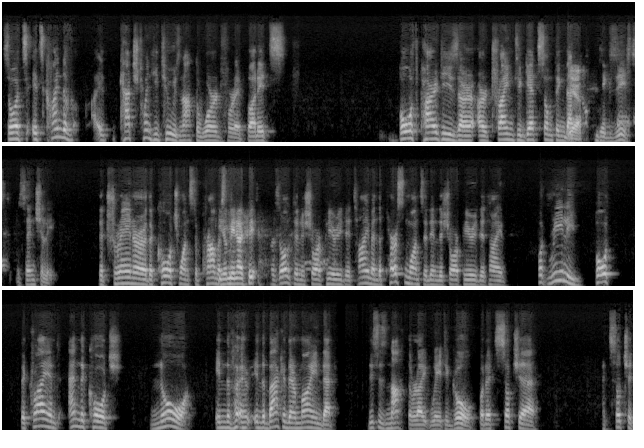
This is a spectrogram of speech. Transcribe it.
So it's it's kind of catch 22 is not the word for it, but it's both parties are are trying to get something that yeah. doesn't exist essentially the trainer or the coach wants to promise you know, I mean, I think result in a short period of time, and the person wants it in the short period of time. But really, both the client and the coach know in the in the back of their mind that this is not the right way to go. But it's such a it's such a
